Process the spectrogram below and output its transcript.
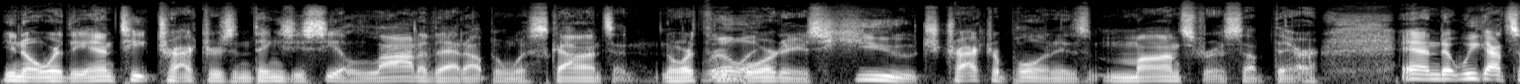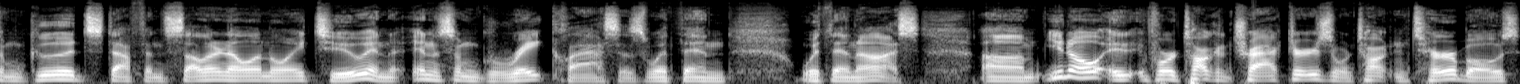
you know, where the antique tractors and things, you see a lot of that up in Wisconsin. North of the border is huge. Tractor pulling is monstrous up there, and uh, we got some good stuff in Southern Illinois too, and, and some great classes within within us. Um, you know, if we're talking tractors and we're talking turbos,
